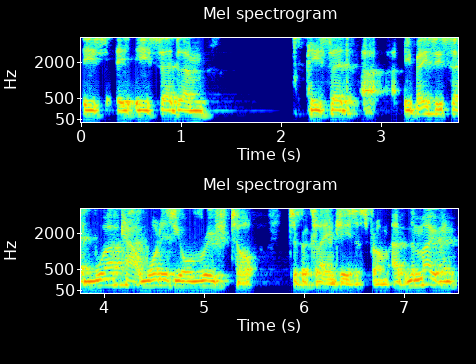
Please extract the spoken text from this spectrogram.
he's, he, he said um, he said uh, he basically said work out what is your rooftop to proclaim Jesus from. At the moment,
